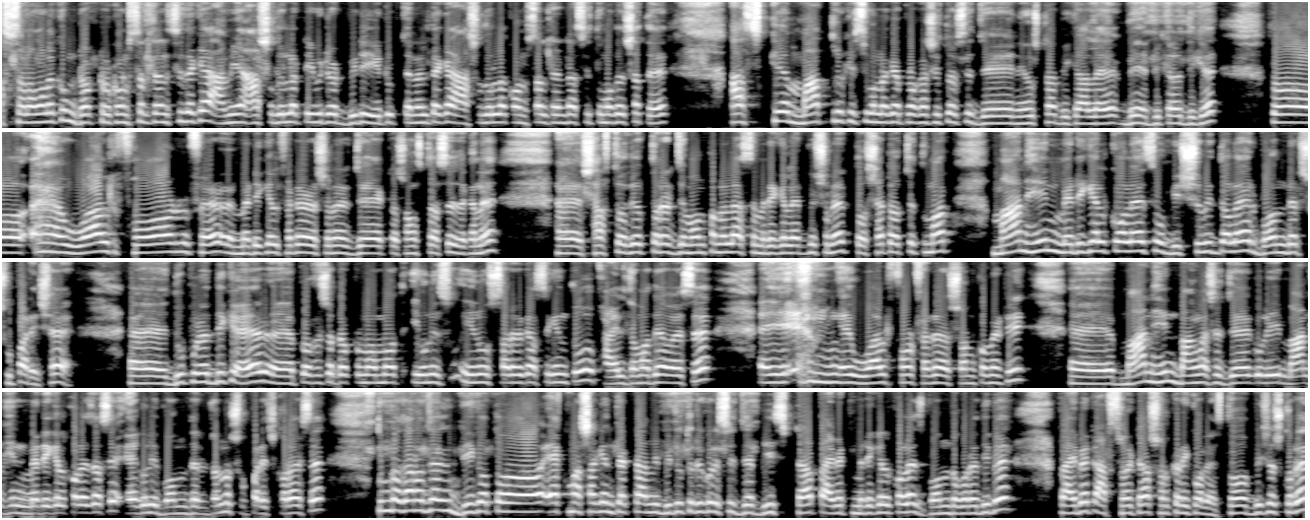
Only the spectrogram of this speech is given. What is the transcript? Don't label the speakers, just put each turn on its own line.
আসসালামু আলাইকুম, doctor consultancy থেকে আমি Asadullah TV dot BD YouTube channel থেকে আসাদুল্লাহ কনসালটেন্ট আছি তোমাদের সাথে। আজকে মাত্র কিছুক্ষণ আগে প্রকাশিত হয়েছে যে নিউজটা বিকালে বিকালের দিকে। তো ওয়ার্ল্ড ফর মেডিকেল ফেডারেশনের যে একটা সংস্থা আছে যেখানে স্বাস্থ্য অধিদপ্তরের যে মন্ত্রণালয় আছে মেডিকেল অ্যাডমিশনের তো সেটা হচ্ছে তোমার মানহীন মেডিকেল কলেজ ও বিশ্ববিদ্যালয়ের বন্ধের সুপারিশ হ্যাঁ? দুপুরের দিকে প্রফেসর ডক্টর মোহাম্মদ ইউনিস ইউনুস স্যারের কাছে কিন্তু ফাইল জমা দেওয়া হয়েছে। এই এই ওয়ার্ল্ড ফর ফেডারেশন কমিটি মানহীন বাংলাদেশের যেগুলি মানহীন মেডিকেল কলেজ আছে, এগুলি বন্ধের জন্য সুপারিশ করা হয়েছে। তোমরা জানো যে বিগত এক মাস আগে কিন্তু একটা আমি ভিডিও তৈরি করেছি যে বিশটা প্রাইভেট মেডিকেল কলেজ বন্ধ করে দিবে। প্রাইভেট আর ছয়টা সরকারি কলেজ তো বিশেষ করে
